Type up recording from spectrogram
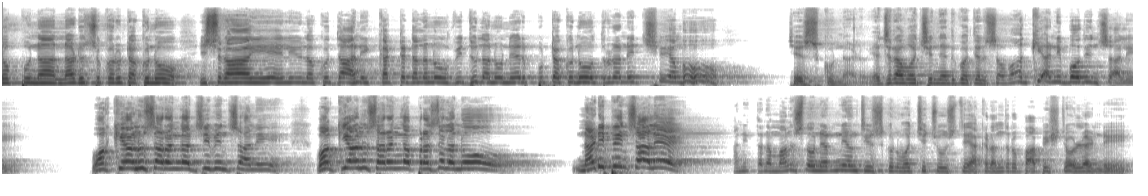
చొప్పున నడుచుకొనుటకును ఇస్రాయేలీలకు దాని కట్టడలను విధులను నేర్పుటకును దృఢ నిశ్చయము చేసుకున్నాడు. యజ్రా వచ్చింది ఎందుకో తెలుసా? వాక్యాన్ని బోధించాలి. వాక్యానుసారంగా జీవించాలి. వాక్యానుసారంగా ప్రజలను నడిపించాలి. అని తన మనసులో నిర్ణయం తీసుకుని వచ్చి చూస్తే అక్కడ అందరూ పాపిష్టోళ్ళండి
